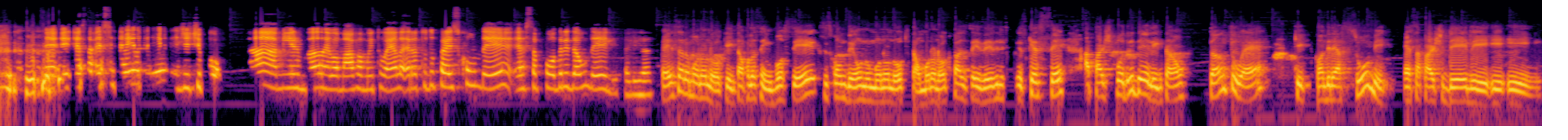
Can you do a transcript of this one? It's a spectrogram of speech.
É, é, essa, essa ideia dele de tipo, ah, minha irmã, eu amava muito ela, era tudo pra esconder essa podridão dele, tá ligado? Esse era o Mononoke. Então falou assim: você se escondeu no Mononoke, então o Mononoke faz vezes ele esquecer a parte podre dele. Então, tanto é que quando ele assume essa parte dele e,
